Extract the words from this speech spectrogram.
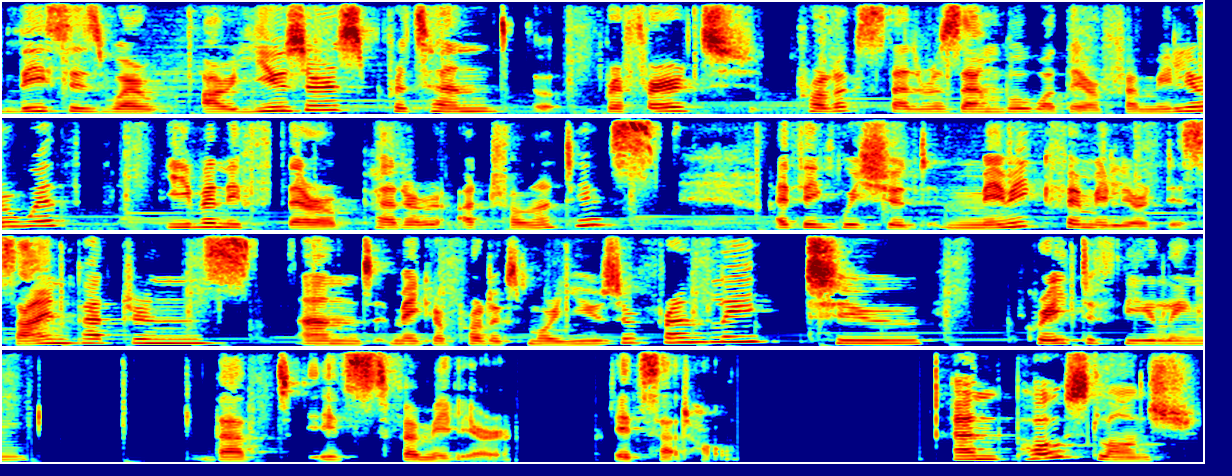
this is where our users pretend uh, prefer products that resemble what they are familiar with, even if there are better alternatives. I think we should mimic familiar design patterns and make our products more user friendly to create the feeling that it's familiar, it's at home. And post launch,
